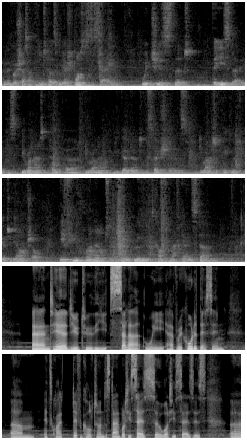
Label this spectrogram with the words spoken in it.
and then we'll shut up and you tell us what you actually want us to say, which is that these days you run out of paper, you run out, you go down to the stationers, you run out of pigment, you go to the art shop. If you've run out of the glue that's come from Afghanistan, And here, due to the cellar we have recorded this in, um, it's quite difficult to understand what he says. So, what he says is, uh,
